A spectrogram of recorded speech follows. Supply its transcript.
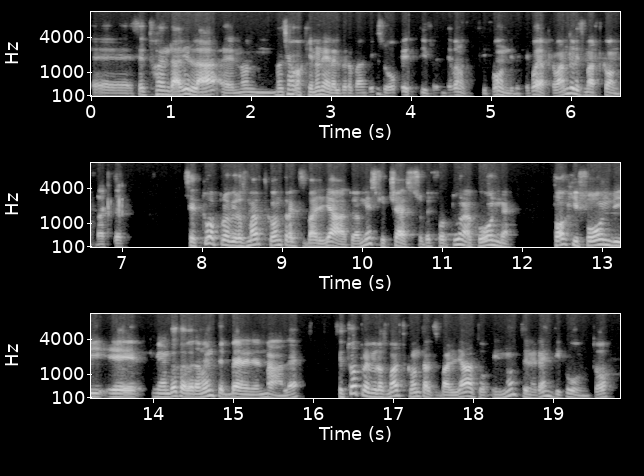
eh, se tu andavi là, eh, non, diciamo che non era il vero PancakeSwap e ti prendevano tutti i fondi, perché poi approvando gli smart contract se tu approvi lo smart contract sbagliato, e a me è successo per fortuna con pochi fondi e mi è andata veramente bene nel male, se tu approvi lo smart contract sbagliato e non te ne rendi conto,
